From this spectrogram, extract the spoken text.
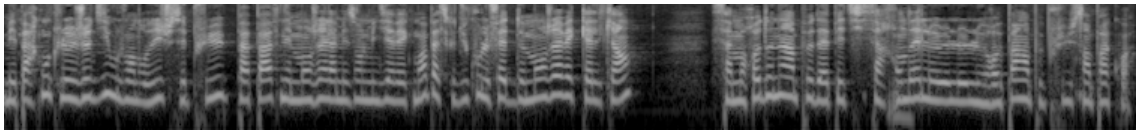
mais par contre, le jeudi ou le vendredi, je sais plus, papa venait manger à la maison le midi avec moi parce que du coup, le fait de manger avec quelqu'un, ça me redonnait un peu d'appétit, ça rendait le, repas un peu plus sympa, quoi.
